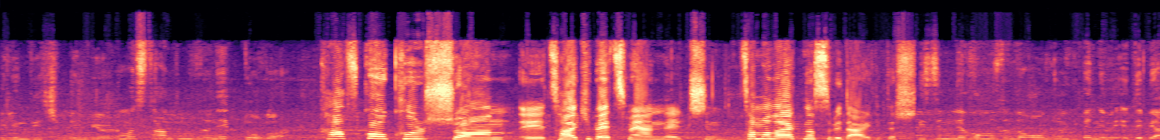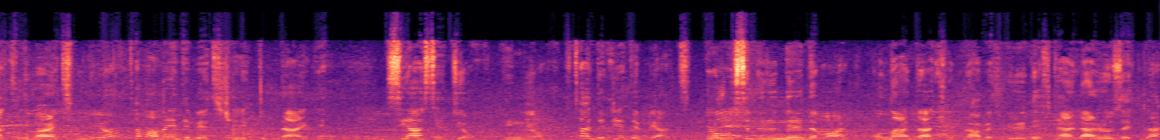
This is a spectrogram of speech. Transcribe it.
bilindiği için bilmiyorum. Ama standımız da hep dolu. Kafka Okur şu an e, takip etmeyenler için tam olarak nasıl bir dergidir? Bizim lavabomuzda da olduğu gibi ben edebiyattan ibaretim diyor. Tamamen edebiyat içerikli bir dergi. Siyaset yok, din yok. Sadece edebiyat. Promosyon ürünleri de var. Onlar daha çok rağbet görüyor. Defterler, rozetler.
